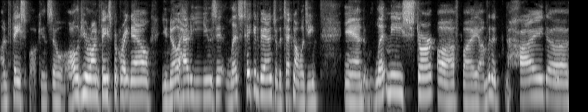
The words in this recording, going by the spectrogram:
on Facebook. And so all of you are on Facebook right now, you know how to use it. Let's take advantage of the technology and let me start off by I'm going to hide uh,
